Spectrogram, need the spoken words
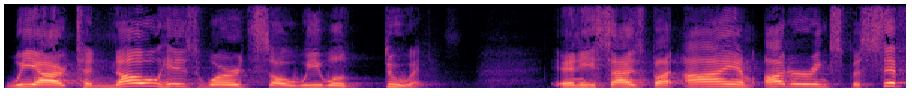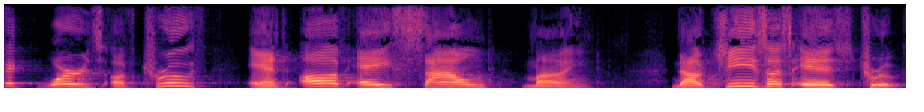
We are to know his word so we will do it. And he says, But I am uttering specific words of truth and of a sound mind. Now, Jesus is truth.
